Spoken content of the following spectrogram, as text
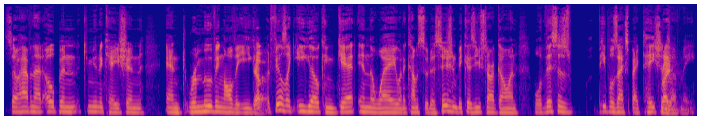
So having that open communication and removing all the ego. Yep. It feels like ego can get in the way when it comes to a decision because you start going, well, this is people's expectations right. of me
